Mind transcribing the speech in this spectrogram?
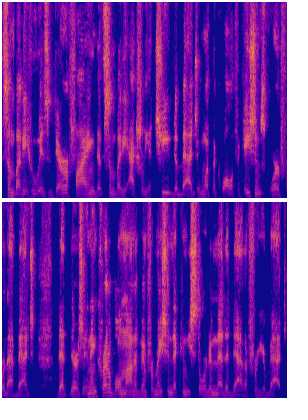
somebody who is verifying that somebody actually achieved a badge and what the qualifications were for that badge, that there's an incredible amount of information that can be stored in metadata for your badge.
